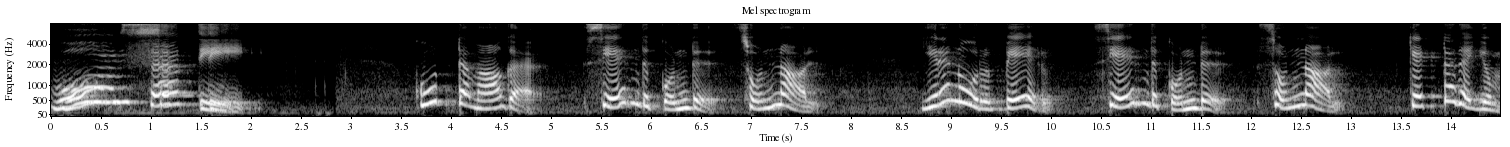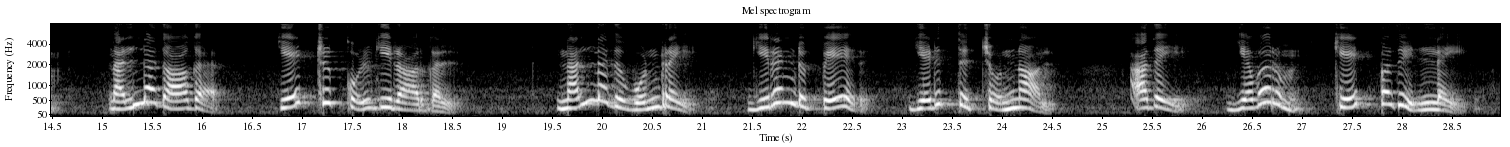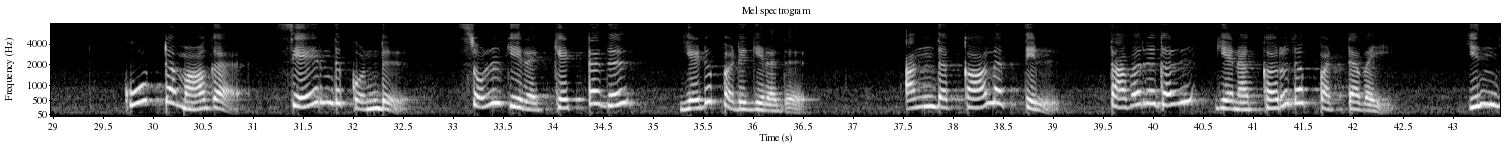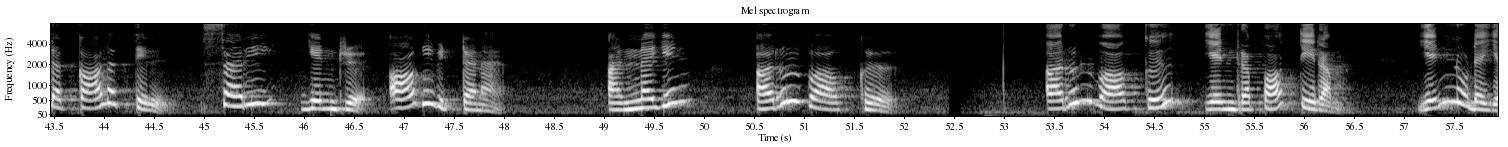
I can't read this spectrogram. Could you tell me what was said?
ஓம் சக்தி. கூட்டமாக சேர்ந்து கொண்டு சொன்னால் இருநூறு பேர் சேர்ந்து கொண்டு சொன்னால் கெட்டதையும் நல்லதாக ஏற்றுக்கொள்கிறார்கள். நல்லது ஒன்றை இரண்டு பேர் எடுத்துச் சொன்னால் அதை எவரும் கேட்பது இல்லை கூட்டமாக சேர்ந்து கொண்டு சொல்கிற கெட்டது எடுபடுகிறது. அந்த காலத்தில் தவறுகள் என கருதப்பட்டவை. இந்த காலத்தில் சரி என்று ஆகிவிட்டன. அன்னையின் அருள்வாக்கு. அருள்வாக்கு என்ற பாத்திரம் என்னுடைய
